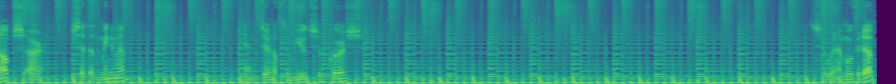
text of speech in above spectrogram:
knobs are set at minimum. And turn off the mutes of course. So when I move it up,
